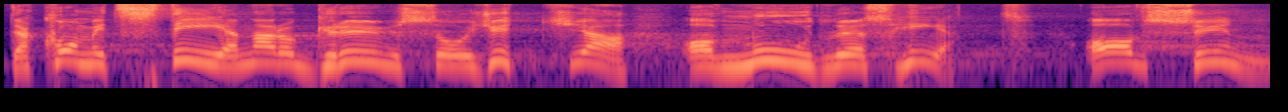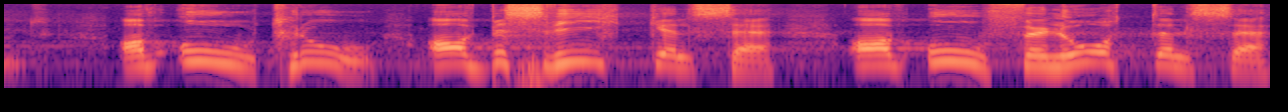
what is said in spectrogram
Det har kommit stenar och grus och gyttja av modlöshet, av synd, av otro, av besvikelse, av oförlåtelse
